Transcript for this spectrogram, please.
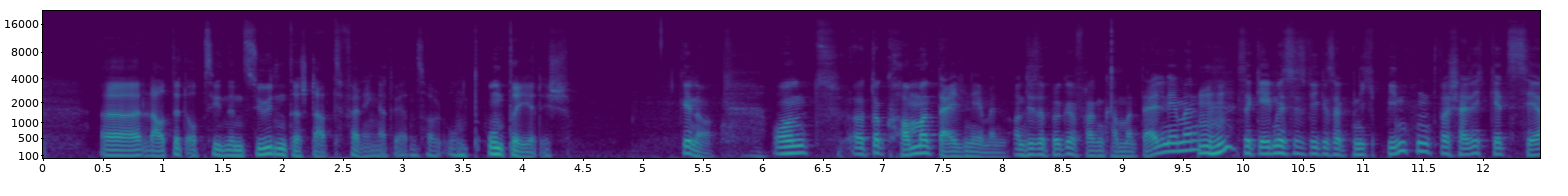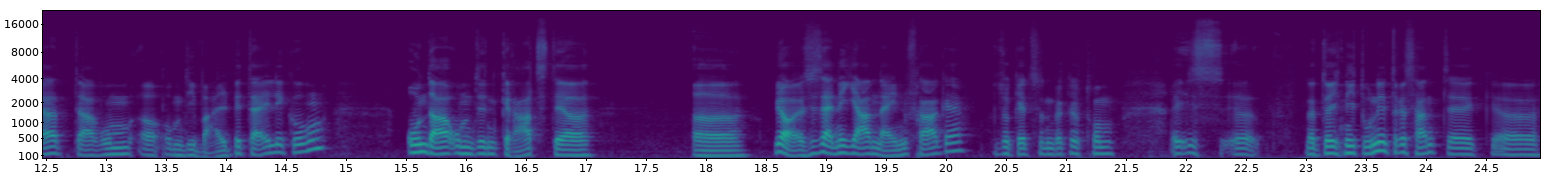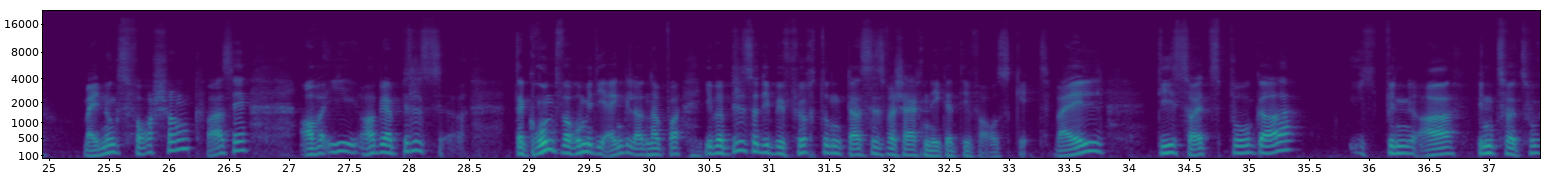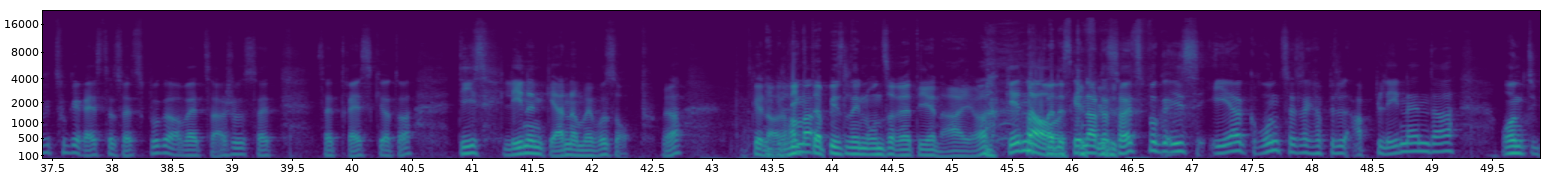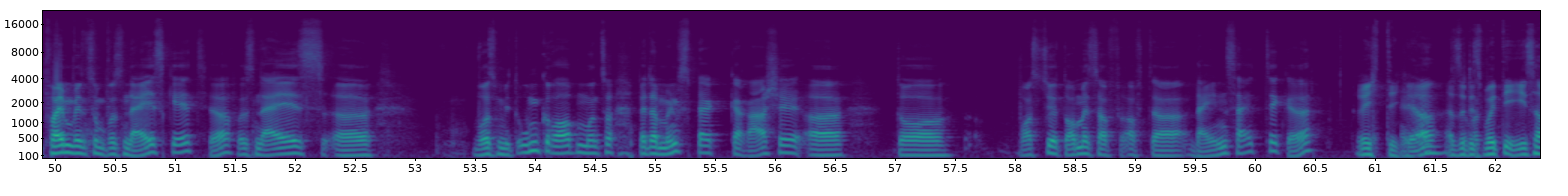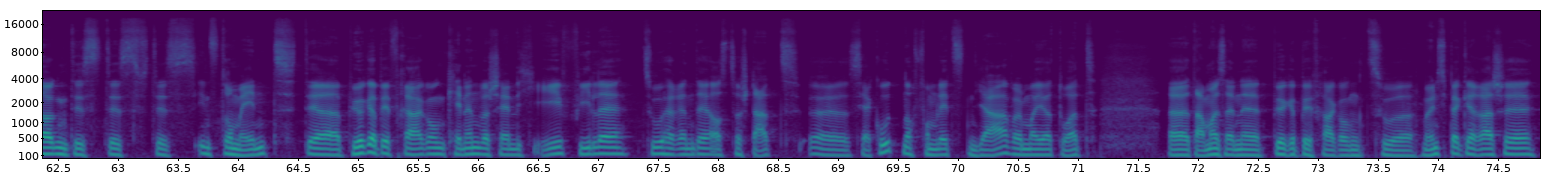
äh, lautet, ob sie in den Süden der Stadt verlängert werden soll und unterirdisch. Genau. Und äh, da kann man teilnehmen. An dieser Bürgerfrage kann man teilnemen. Mhm. Das Ergebnis ist, wie gesagt, nicht bindend. Wahrscheinlich geht es sehr darum, äh, um die Wahlbeteiligung und auch um den Grad der, äh, ja, es ist eine Ja-Nein-Frage. Also geht es dann wirklich darum, ist äh, natürlich nicht uninteressante äh, Meinungsforschung quasi, aber ich habe ja ein bisschen, der Grund, warum ich die eingeladen habe, war, ich habe ein bisschen so die Befürchtung, dass es wahrscheinlich negativ ausgeht, weil die Salzburger ich bin, auch, bin zwar zu, zugereister Salzburger, aber jetzt auch schon seit, seit 30 Jahren da, die lehnen gerne mal was ab. Ja? Genau, liegt wir, ein bisschen in unserer DNA, ja. Genau, genau der Salzburger ist eher grundsätzlich ein bisschen ablehnender und vor allem, wenn es um was Neues geht, ja, was Neues, äh, was mit Umgraben und so. Bei der Münchsberg Garage, äh, da warst du ja damals auf, auf der Nein-Seite, gell? Richtig, ja. ja. Also das wollte ich eh sagen, das, das, das Instrument der Bürgerbefragung kennen wahrscheinlich eh viele Zuhörende aus der Stadt äh, sehr gut, noch vom letzten Jahr, weil man ja dort äh, damals eine Bürgerbefragung zur Mönchsberg-Garage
